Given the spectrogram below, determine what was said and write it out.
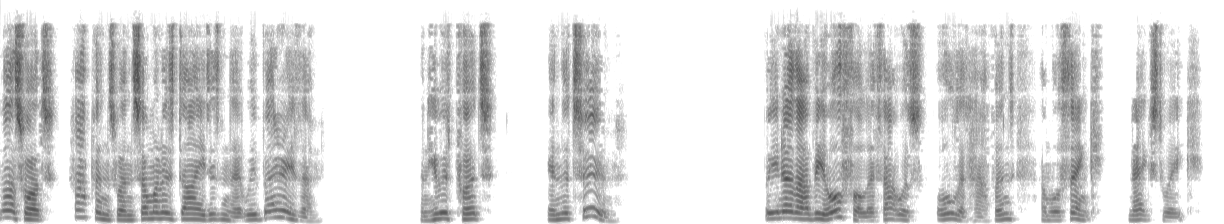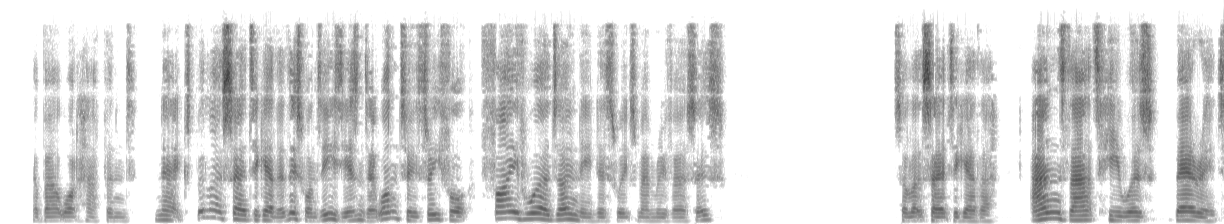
That's what happens when someone has died, isn't it? We bury them. And he was put in the tomb. But you know, that would be awful if that was all that happened. And we'll think next week about what happened next. But let's say it together. This one's easy, isn't it? One, two, three, four, five words only this week's memory verses. So let's say it together. And that he was buried.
